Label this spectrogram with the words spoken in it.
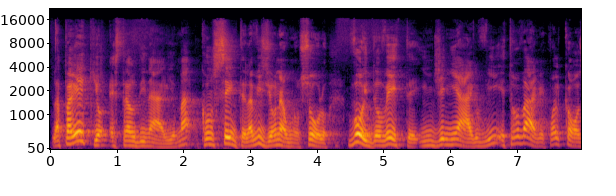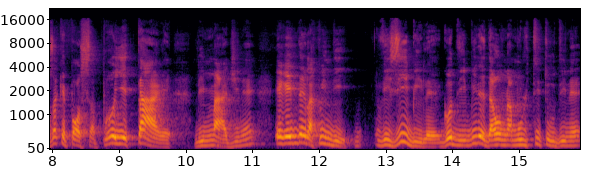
l'apparecchio è straordinario, ma consente la visione a uno solo. Voi dovete ingegnarvi e trovare qualcosa che possa proiettare l'immagine e renderla quindi visibile, godibile da una moltitudine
